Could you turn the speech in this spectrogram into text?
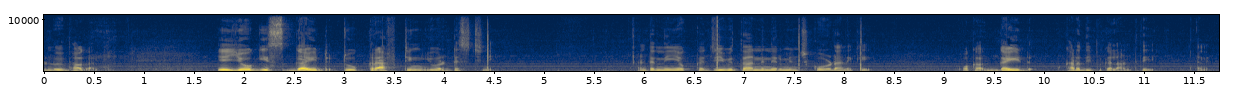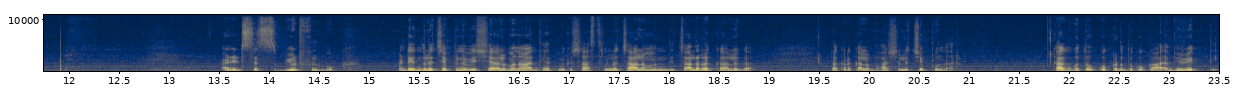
రెండు విభాగాలు. A yogi's guide to crafting your destiny. అంటే నీ యొక్క జీవితాన్ని నిర్మించుకోవడానికి ఒక గైడ్ కరదీపిక లాంటిది and it's as beautiful book అంటే ఇందులో చెప్పిన విషయాలు మన ఆధ్యాత్మిక శాస్త్రంలో చాలామంది చాలా రకాలుగా రకరకాల భాషలు చెప్పున్నారు. కాకపోతే ఒక్కొక్కరిది ఒక్కొక్క అభివ్యక్తి.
